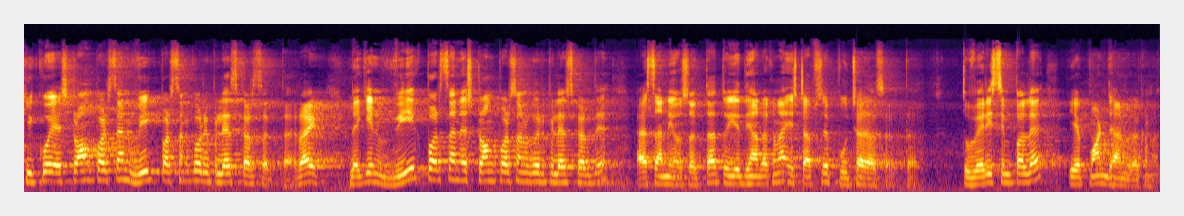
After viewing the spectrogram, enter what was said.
कि कोई स्ट्रॉन्ग पर्सन वीक पर्सन को रिप्लेस कर सकता है राइट लेकिन वीक पर्सन स्ट्रॉन्ग पर्सन को रिप्लेस कर दे, ऐसा नहीं हो सकता। तो ये ध्यान रखना, इस टाइप से पूछा जा सकता है। तो वेरी सिंपल है, ये पॉइंट ध्यान में रखना।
